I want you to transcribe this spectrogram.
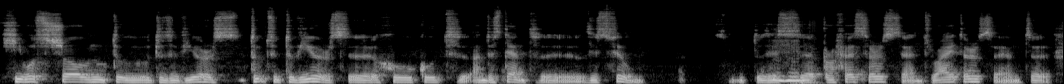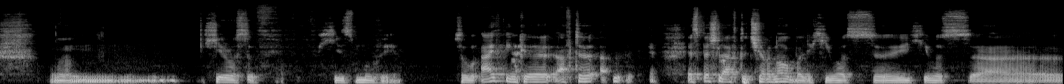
he was shown to, to the viewers to, to, to viewers uh, who could understand uh, this film to these mm-hmm. Uh, professors and writers and uh, um, heroes of his movie so I think uh, after, uh, especially after Chernobyl, he was uh, he was uh,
